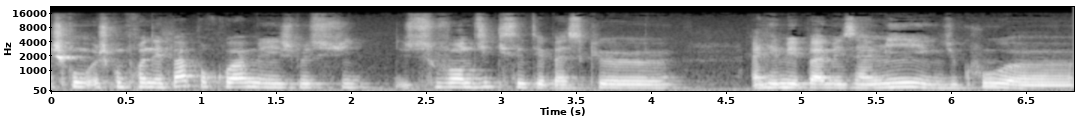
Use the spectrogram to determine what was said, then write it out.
Je, je comprenais pas pourquoi, mais je me suis souvent dit que c'était parce que elle pas mes amis et que du coup, euh,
